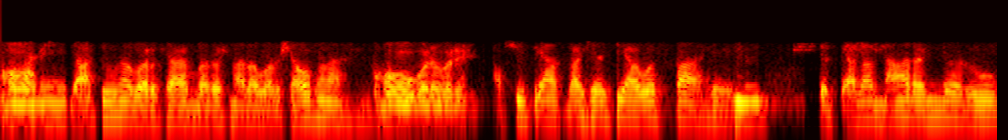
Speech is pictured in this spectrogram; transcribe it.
हो आणि धातून वर्षा बरसणारा वर्षाव पण आहे हो बरोबर आहे अशी ती आकाशाची अवस्था आहे. तर त्याला ना रंग रूप.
